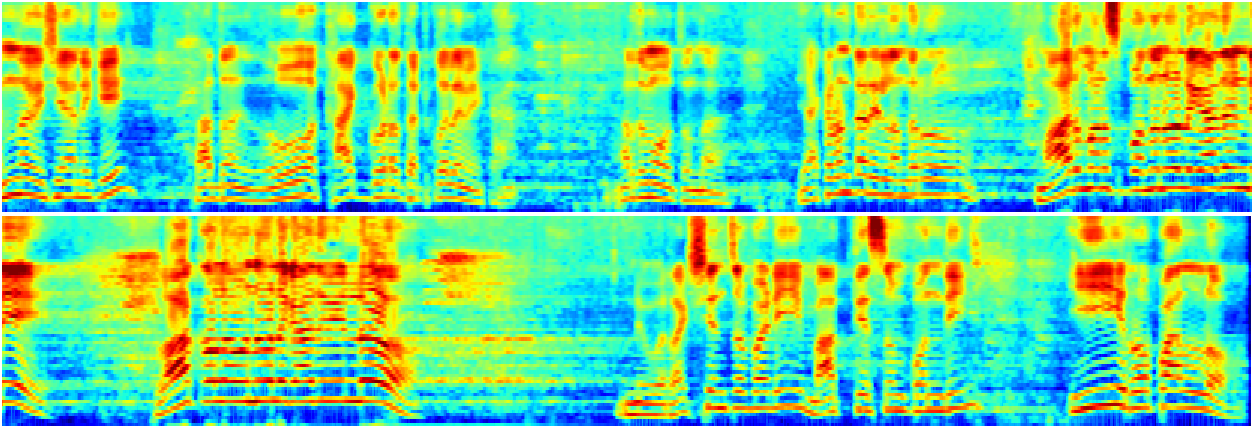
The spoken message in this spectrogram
చిన్న విషయానికి రాద్ధాం ఓ కాకి కూడా తట్టుకోలేము ఇక. అర్థమవుతుందా? ఎక్కడుంటారు వీళ్ళందరూ? మారు మనసు పొందనోళ్ళు కాదండి. లోకంలో ఉన్నోళ్ళు కాదు వీళ్ళు. నువ్వు రక్షించబడి బాప్తిసం పొంది ఈ రూపాల్లో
